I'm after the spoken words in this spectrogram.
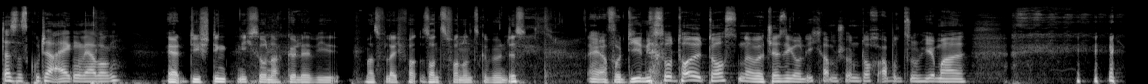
das ist gute Eigenwerbung. Ja, die stinkt nicht so nach Gülle, wie man es vielleicht von, sonst von uns gewöhnt ist. Ja, von dir nicht so toll, Thorsten, aber Jessica und ich haben schon doch ab und zu hier mal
